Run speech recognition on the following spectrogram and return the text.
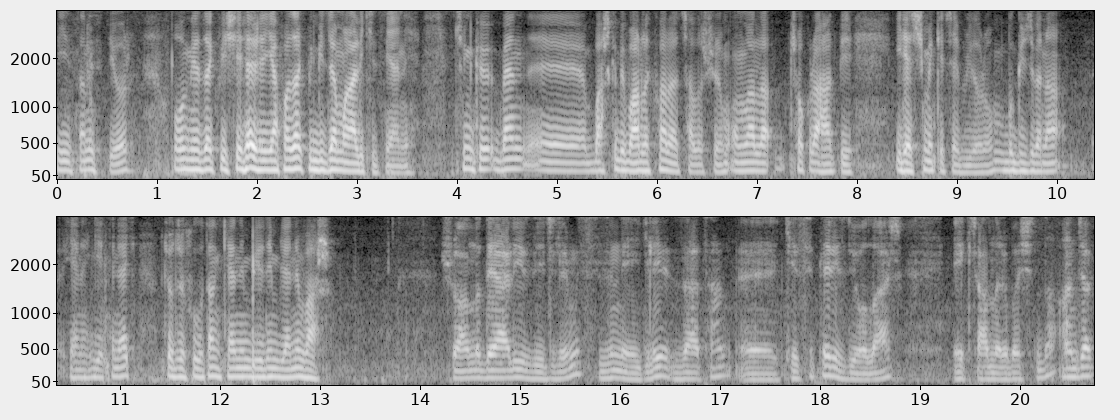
bir insan istiyor. Olmayacak bir şeyler yapacak bir güce malikiz yani. Çünkü ben e, başka bir varlıklarla çalışıyorum. Onlarla çok rahat bir iletişime geçebiliyorum. Bu gücü bana yani yetenek çocukluktan kendim bildiğim bileni var. Şu anda değerli izleyicilerimiz sizinle ilgili zaten e, kesitler izliyorlar ekranları başında. Ancak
